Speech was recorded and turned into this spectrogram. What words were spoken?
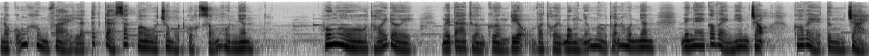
nó cũng không phải là tất cả sắc màu cho một cuộc sống hôn nhân huống hồ thói đời, người ta thường cường điệu và thổi bùng những mâu thuẫn hôn nhân để nghe có vẻ nghiêm trọng, có vẻ từng trải.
